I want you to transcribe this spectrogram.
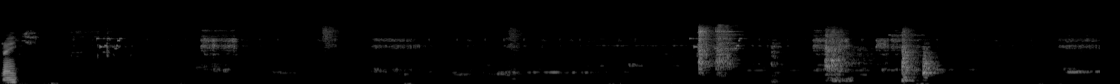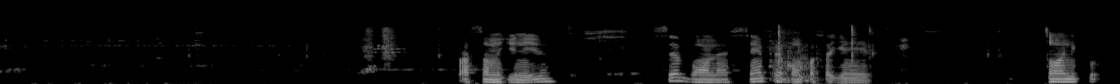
frente Passamos de nível. Isso é bom, né? Sempre é bom passar de nível. Tônico.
